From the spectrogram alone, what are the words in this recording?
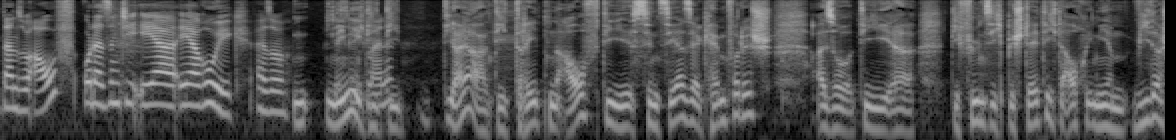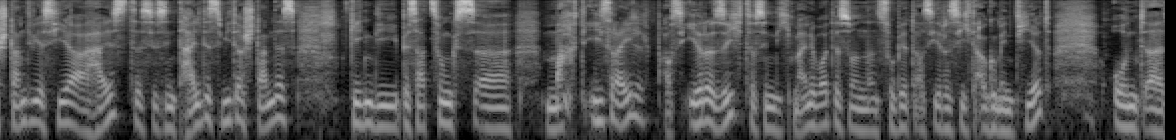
dann so auf oder sind die eher, eher ruhig? Also, nee, nee, die, die, ja, ja, die treten auf, die sind sehr, sehr kämpferisch. Also die, äh, die fühlen sich bestätigt, auch in ihrem Widerstand, wie es hier heißt. Sie sind Teil des Widerstandes gegen die Besatzungsmacht Israel aus ihrer Sicht. Das sind nicht meine Worte, sondern so wird aus ihrer Sicht argumentiert. Und äh,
